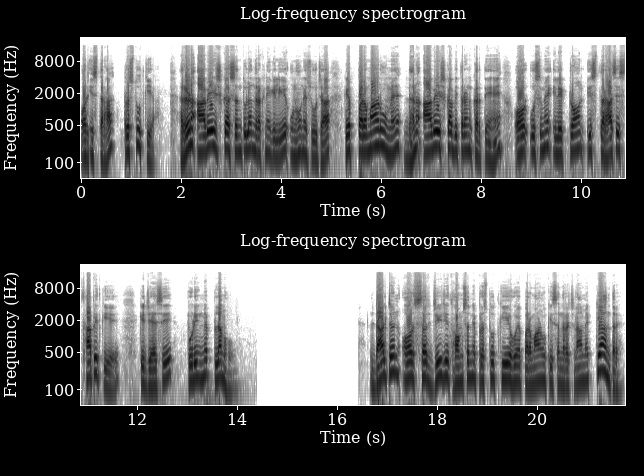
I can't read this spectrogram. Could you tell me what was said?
और इस तरह प्रस्तुत किया। ऋण आवेश का संतुलन रखने के लिए उन्होंने सोचा कि परमाणु में धन आवेश का वितरण करते हैं और उसमें इलेक्ट्रॉन इस तरह से स्थापित किए कि जैसे पुडिंग में प्लम हो। डाल्टन और सर जी जी थॉम्सन ने प्रस्तुत किए हुए परमाणु की संरचना में क्या अंतर है?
